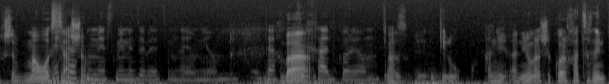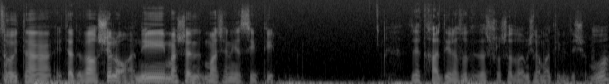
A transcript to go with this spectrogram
עכשיו, מה הוא איך עשה שם? אנחנו מיישמים את זה בעצם ליום-יום? את האחוז ב- אחד כל יום. אז אה, כאילו, אני, אני אומר שכל אחד צריך למצוא את, ה, את הדבר שלו. אני, מה, ש, מה שאני עשיתי, זה התחלתי לעשות את השלושה דברים שלמדתי מדי שבוע,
